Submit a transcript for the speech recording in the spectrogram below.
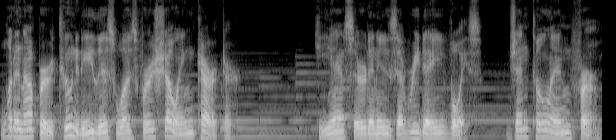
What an opportunity this was for showing character. He answered in his everyday voice, gentle and firm,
